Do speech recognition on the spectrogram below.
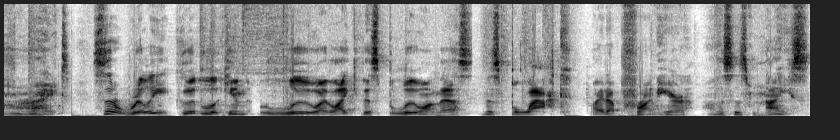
All right. This is a really good looking blue. I like this blue on this. This black right up front here. Oh, this is nice.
